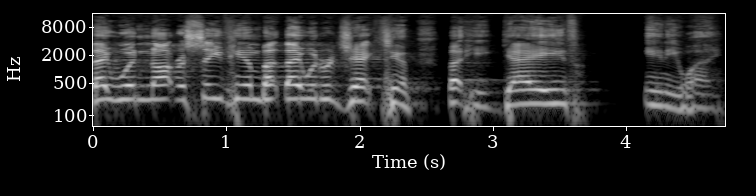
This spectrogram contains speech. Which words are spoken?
They would not receive him, but they would reject him. But he gave anyway.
